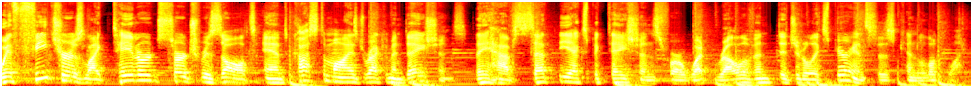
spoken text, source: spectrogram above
With features like tailored search results and customized recommendations, they have set the expectations for what relevant digital experiences can look like.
